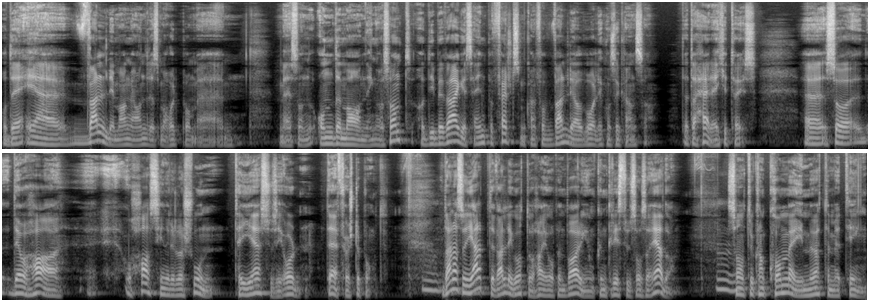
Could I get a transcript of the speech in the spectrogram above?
Og det er veldig mange andre som har holdt på med, med sånn åndemaning og sånt, og de beveger seg inn på felt som kan få veldig alvorlige konsekvenser. Dette her er ikke tøys. Eh, så det å ha, å ha sin relasjon til Jesus i orden, det er første punkt. Mm. Dernest hjelper det veldig godt å ha en åpenbaring om hvem Kristus også er, da. Mm. Sånn at du kan komme i møte med ting,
